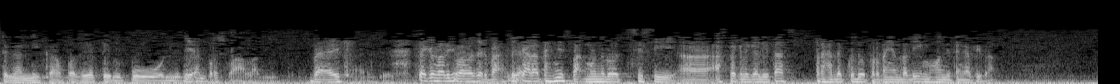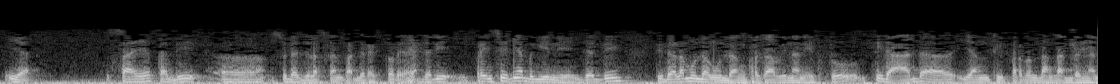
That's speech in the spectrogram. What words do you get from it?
dengan nikah pakai telepon itu ya. kan persoalan Baik. Nah, Saya kembali ke Pak Masud Pak. Ya. Secara ya. teknis Pak, menurut sisi uh, aspek legalitas terhadap kedua pertanyaan tadi mohon ditanggapi Pak. Iya. Saya tadi uh, sudah jelaskan Pak Direktur ya. ya. Jadi prinsipnya begini. Jadi di dalam undang-undang perkawinan itu tidak ada yang dipertentangkan dengan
